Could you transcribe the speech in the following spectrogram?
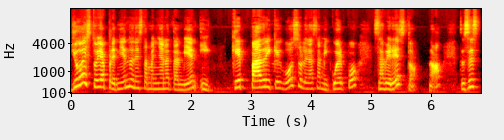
Yo estoy aprendiendo en esta mañana también y qué padre y qué gozo le das a mi cuerpo saber esto, ¿no? Entonces,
